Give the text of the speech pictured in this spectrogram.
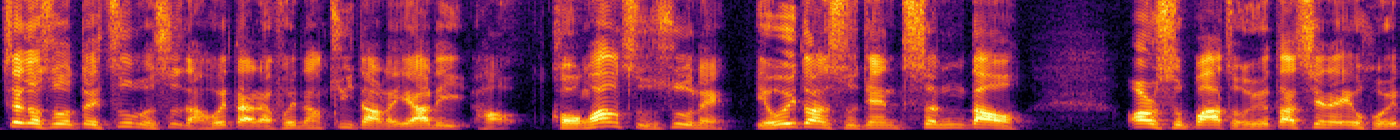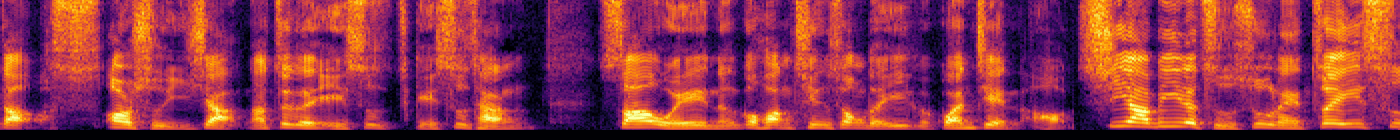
这个时候对资本市场会带来非常巨大的压力。好，恐慌指数呢，有一段时间升到二十八左右，但现在又回到二十以下。那这个也是给市场稍微能够放轻松的一个关键哦。CRB 的指数呢，这一次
